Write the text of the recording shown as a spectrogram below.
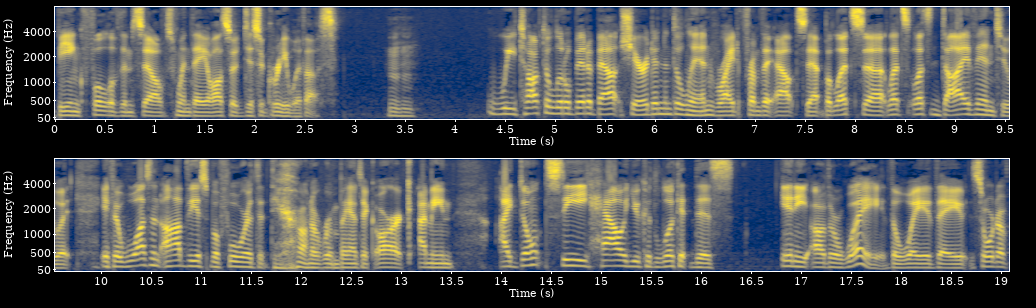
being full of themselves when they also disagree with us. We talked a little bit about Sheridan and Delenn right from the outset, but let's uh, let's let's dive into it. If it wasn't obvious before that they're on a romantic arc, I mean, I don't see how you could look at this any other way. The way they sort of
